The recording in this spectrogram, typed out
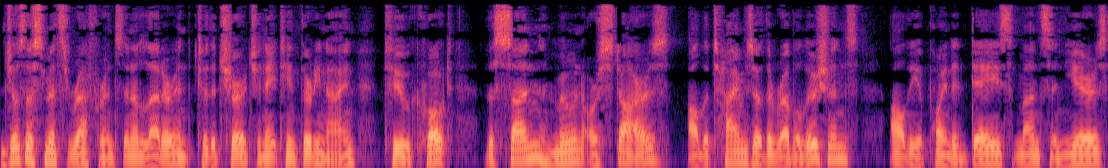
Joseph Smith's reference in a letter in, to the church in 1839 to, quote, the sun, moon, or stars, all the times of the revolutions, all the appointed days, months, and years,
